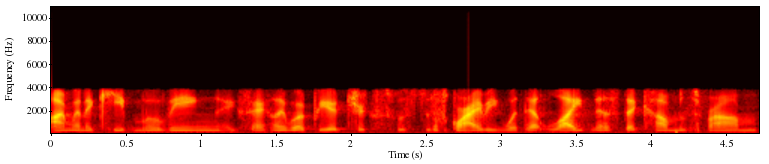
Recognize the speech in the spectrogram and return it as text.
I'm going to keep moving, exactly what Beatrex was describing, with that lightness that comes from,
